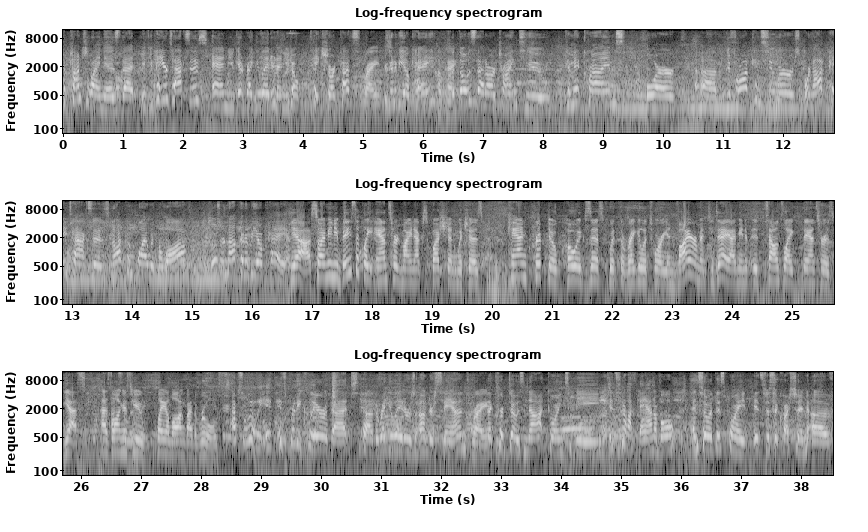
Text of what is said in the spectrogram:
the punchline is that if you pay your taxes and you get regulated and you don't take shortcuts, Right. you're going to be okay. Okay. But those that are trying to commit crimes or um, defraud consumers or not pay taxes, not comply with the law, those are not going to be okay. Yeah, so I mean, you basically answered my next question, which is, can crypto coexist with the regulatory environment today? I mean, it, sounds like the answer is yes, as long as you play along by the rules. Absolutely. It, it's pretty clear that uh, the regulators understand Right. that crypto is not going to be, it's not bannable. And so at this point, it's just a question of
